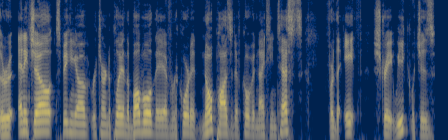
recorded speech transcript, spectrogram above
The NHL, speaking of return to play in the bubble, they have recorded no positive COVID 19 tests for the eighth straight week, which is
